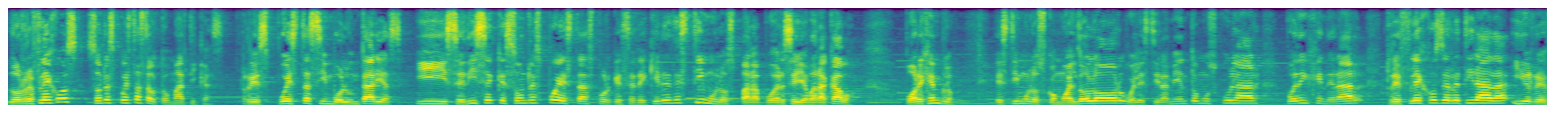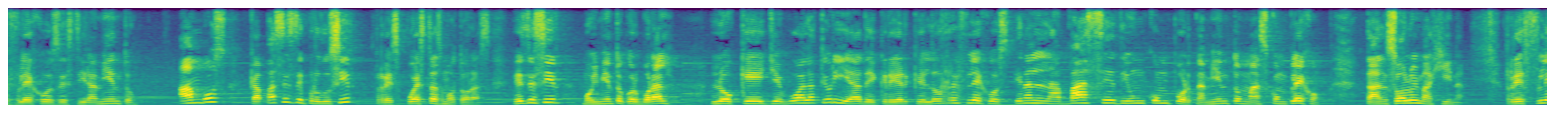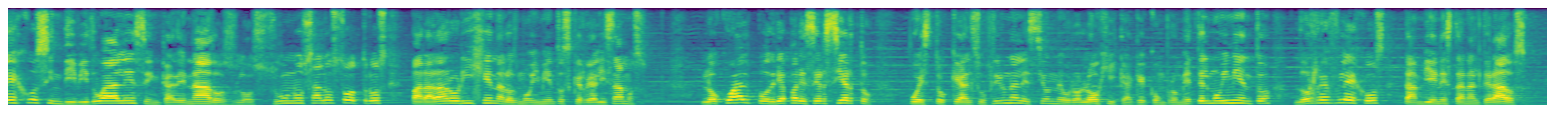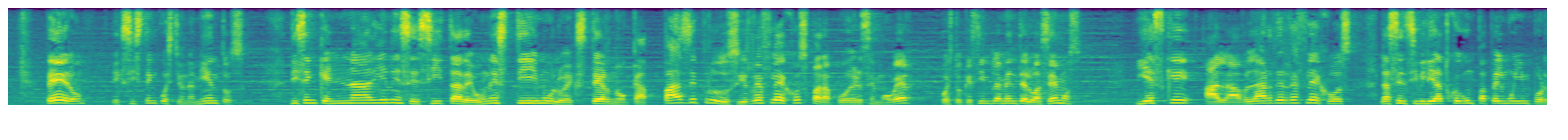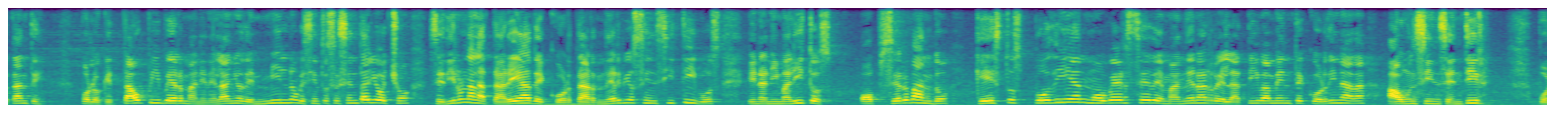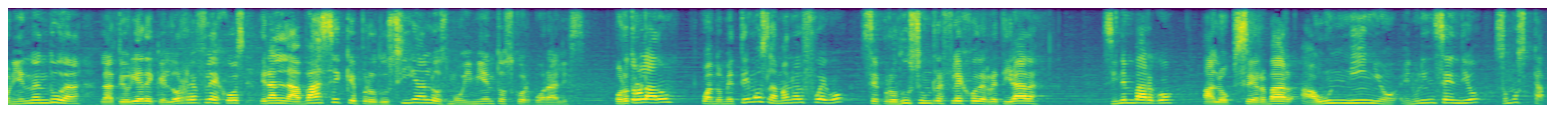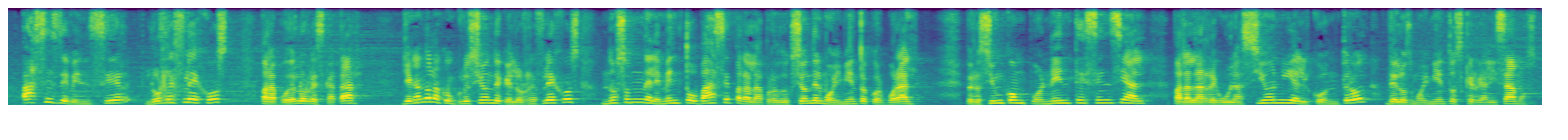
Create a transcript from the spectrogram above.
Los reflejos son respuestas automáticas, respuestas involuntarias, y se dice que son respuestas porque se requiere de estímulos para poderse llevar a cabo. Por ejemplo, estímulos como el dolor o el estiramiento muscular pueden generar reflejos de retirada y reflejos de estiramiento, ambos capaces de producir respuestas motoras, es decir, movimiento corporal lo que llevó a la teoría de creer que los reflejos eran la base de un comportamiento más complejo. Tan solo imagina, reflejos individuales encadenados los unos a los otros para dar origen a los movimientos que realizamos. Lo cual podría parecer cierto, puesto que al sufrir una lesión neurológica que compromete el movimiento, los reflejos también están alterados. Pero existen cuestionamientos. Dicen que nadie necesita de un estímulo externo capaz de producir reflejos para poderse mover, puesto que simplemente lo hacemos. Y es que al hablar de reflejos, la sensibilidad juega un papel muy importante, por lo que Taupi y Berman en el año de 1968 se dieron a la tarea de cortar nervios sensitivos en animalitos, observando que estos podían moverse de manera relativamente coordinada aún sin sentir poniendo en duda la teoría de que los reflejos eran la base que producían los movimientos corporales. Por otro lado, cuando metemos la mano al fuego, se produce un reflejo de retirada. Sin embargo, al observar a un niño en un incendio, somos capaces de vencer los reflejos para poderlo rescatar, llegando a la conclusión de que los reflejos no son un elemento base para la producción del movimiento corporal, pero sí un componente esencial para la regulación y el control de los movimientos que realizamos.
